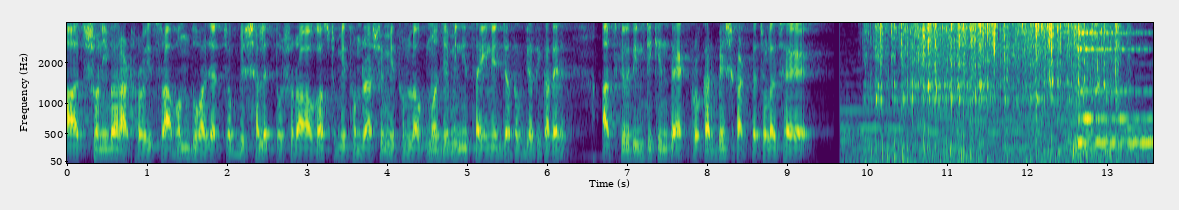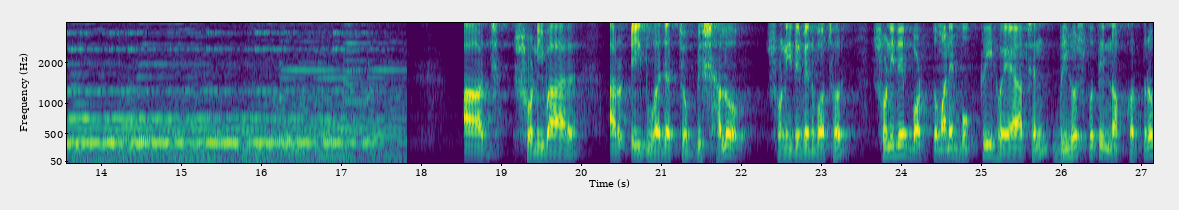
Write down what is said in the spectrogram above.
আজ শনিবার আঠারোই শ্রাবণ দু হাজার চব্বিশ সালের তেসরা অগস্ট মিথুন রাশি, মিথুন লগ্ন, জেমিনি, সাইনের জাতক জাতিকাদের আজকের দিনটি কিন্তু এক প্রকার বেশ কাটতে চলেছে। আজ শনিবার, আর এই দু হাজার চব্বিশ সালও শনিদেবের বছর। শনিদেব বর্তমানে বক্রি হয়ে আছেন। বৃহস্পতির নক্ষত্র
